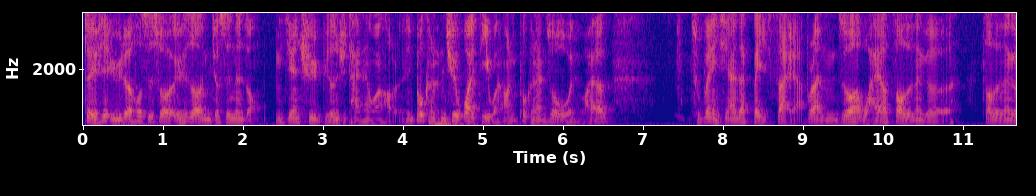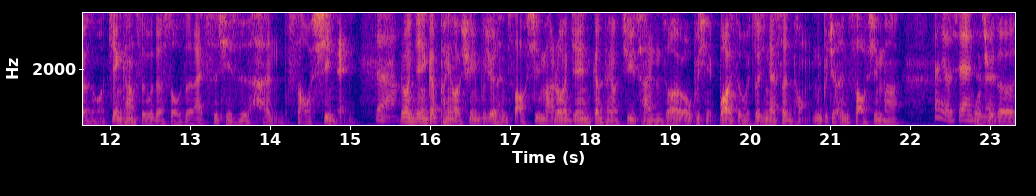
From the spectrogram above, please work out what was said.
对，有些娱乐，或是说有些时候你就是那种，你今天去，比如说你去台南玩好了，你不可能你去外地玩好了，你不可能说我我还要，除非你现在在备赛啦，不然你说我还要照着那个照着那个什么健康食物的守则来吃，其实很扫兴哎、对啊，如果你今天跟朋友去，你不觉得很扫兴吗？如果你今天跟朋友聚餐，你说哦我不行，不好意思，我最近在生酮，你不觉得很扫兴吗？但有些人我觉得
